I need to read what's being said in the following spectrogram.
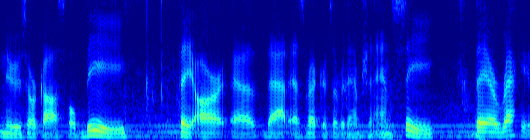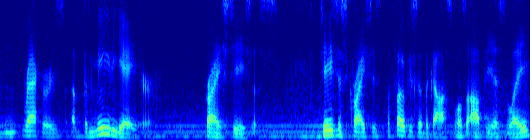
news or gospel. B, they are uh, that as records of redemption. And C, they are record, records of the mediator, Christ Jesus. Jesus Christ is the focus of the Gospels, obviously,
